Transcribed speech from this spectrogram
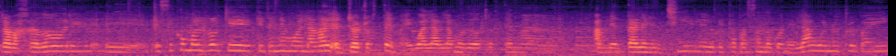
trabajadores. Eh, ese es como el rol que, que tenemos en la radio, entre otros temas. Igual hablamos de otros temas ambientales en Chile, lo que está pasando con el agua en nuestro país,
